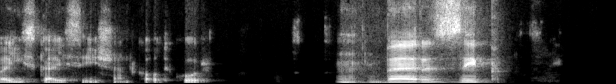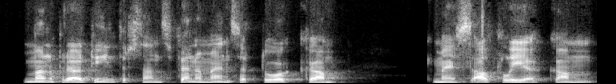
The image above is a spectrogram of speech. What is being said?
vai izkaisīšana kaut kur. Mhm, bēres zip. Manuprāt, interesants fenomens ar to, ka, ka mēs atliekam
